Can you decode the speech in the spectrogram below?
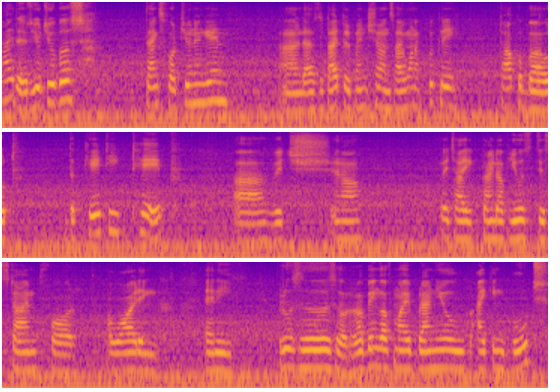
Hi there, YouTubers. Thanks for tuning in. And as the title mentions, I want to quickly talk about the KT tape, uh, which you know, which I kind of use this time for avoiding any bruises or rubbing of my brand new hiking boots.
